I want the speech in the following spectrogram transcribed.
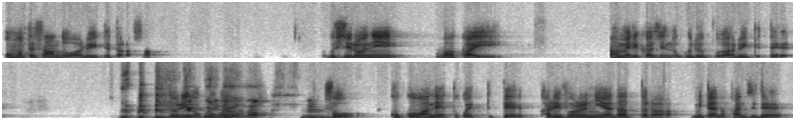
表参道を歩いてたらさ、後ろに若いアメリカ人のグループが歩いてて、一人の子が。うん。そう、ここはねとか言ってて、カリフォルニアだったらみたいな感じで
